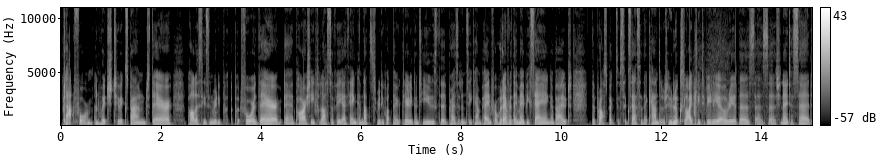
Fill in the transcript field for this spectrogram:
platform in which to expound their policies and really put forward their uh, party philosophy, I think, and that's really what they're clearly going to use the presidency campaign for, whatever they may be saying about the prospects of success of their candidate, who looks likely to be Liadh Ní Riada, as, as uh, Sinead has said.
